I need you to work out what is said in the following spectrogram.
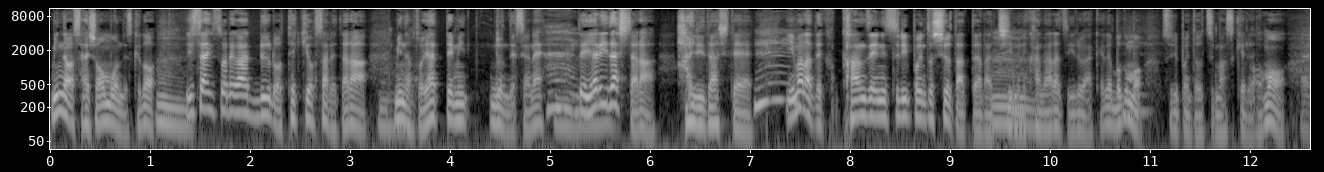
みんなは最初思うんですけど、実際それがルールを適用されたら、みんなとやってみるんですよね。はい。で、やりだしたら入り出して、今なんて完全にスリーポイントシューターっていうようなチームに必ずいるわけで、僕もスリーポイント打ちますけれども、やっ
